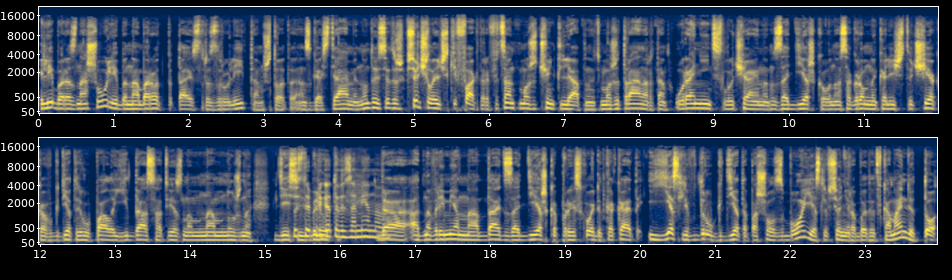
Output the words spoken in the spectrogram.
либо разношу, либо наоборот пытаюсь разрулить там что-то с гостями. Ну, то есть это же все человеческий фактор. Официант может что-нибудь ляпнуть, может раннер там уронить случайно, задержка, у нас огромное количество чеков, где-то упала еда, соответственно, нам нужно 10 Быстро блюд. приготовить замену. Да, одновременно отдать, задержка происходит какая-то. И если вдруг где-то пошел сбой, если все не работает в команде, то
